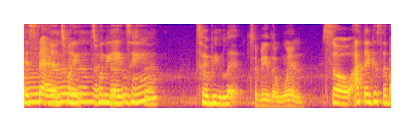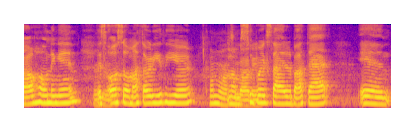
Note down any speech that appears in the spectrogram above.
It's set in 20, 2018 to be lit. to be the win. So I think it's about honing in. It's also my 30th year. Come on, And I'm super excited about that. And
